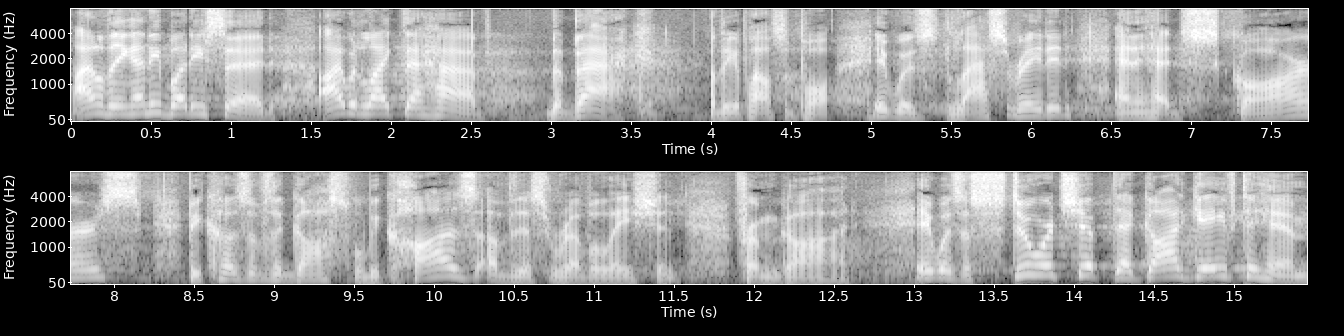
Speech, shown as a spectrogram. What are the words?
I don't think anybody said, I would like to have the back of the Apostle Paul. It was lacerated and it had scars because of the gospel, because of this revelation from God. It was a stewardship that God gave to him.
